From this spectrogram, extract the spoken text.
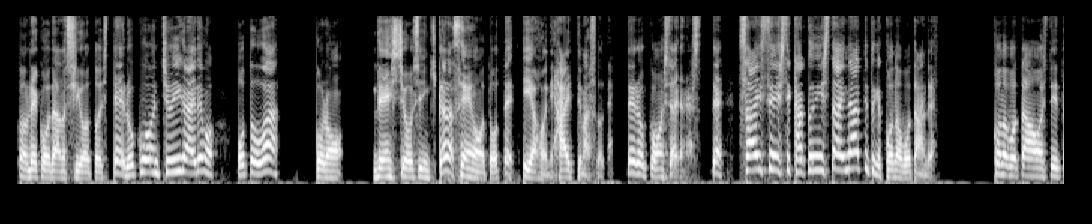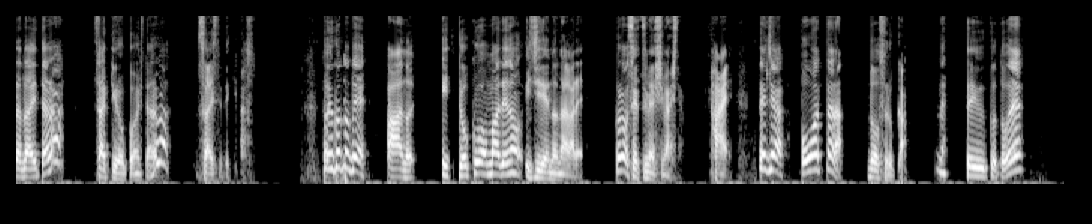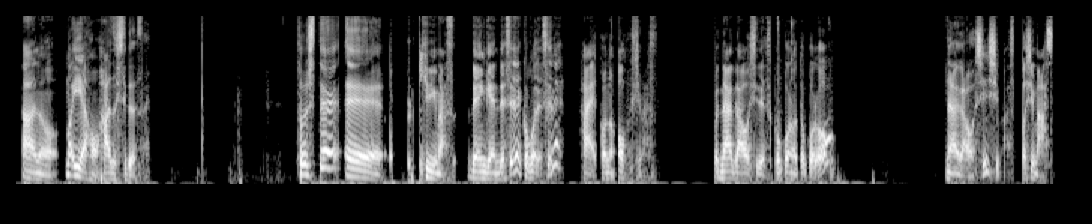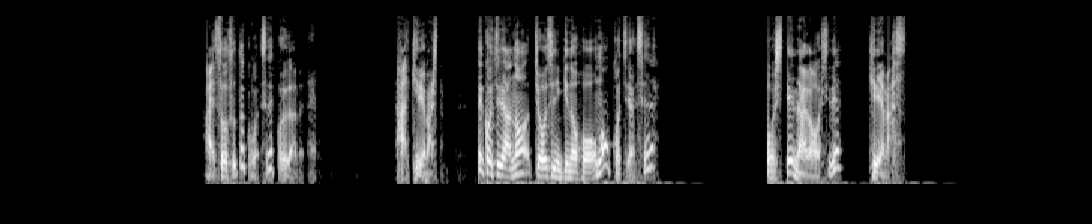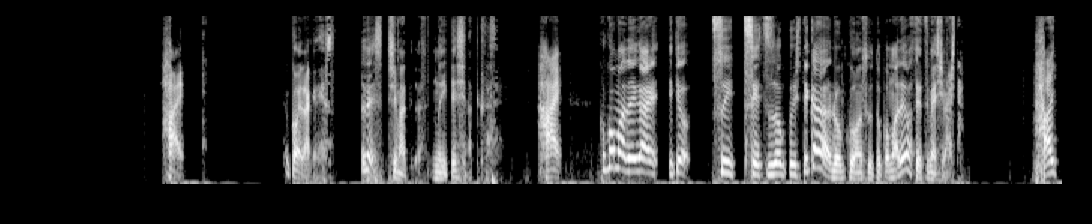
このレコーダーの仕様として、録音中以外でも音は、この電子聴診器から線を通ってイヤホンに入ってますので、で、録音したらやります。で、再生して確認したいなっていう時はこのボタンです。このボタンを押していただいたら、さっき録音したのが再生できます。ということで、あの、録音までの一連の流れ、これを説明しました。はい。で、じゃあ、終わったらどうするか。ね。ということで、あの、まあ、イヤホン外してください。そして、えー、切ります。電源ですよね。ここですよね。はい。このオフします。これ長押しです。ここのところを長押しします。押します。はい。そうするとここですね。こういう画面になります。はい。切れました。で、こちらの聴診器の方もこちらですよね。押して長押しで切れます。はい。これだけです。それで、しまってください。抜いてしまってください。はい。ここまでが一応接続してから録音するとこまでを説明しました。はい。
